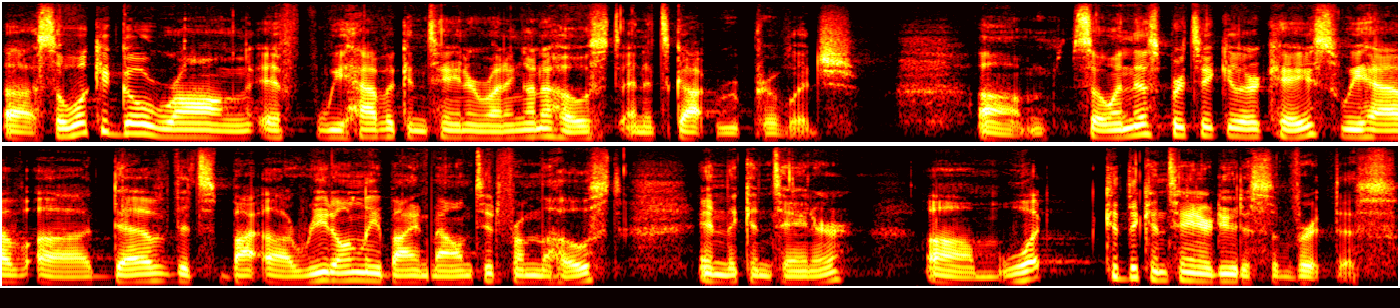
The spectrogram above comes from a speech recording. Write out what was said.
Uh, so what could go wrong if we have a container running on a host and it's got root privilege? Um, so in this particular case, we have a dev that's uh, read-only bind mounted from the host in the container. Um, what could the container do to subvert this?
